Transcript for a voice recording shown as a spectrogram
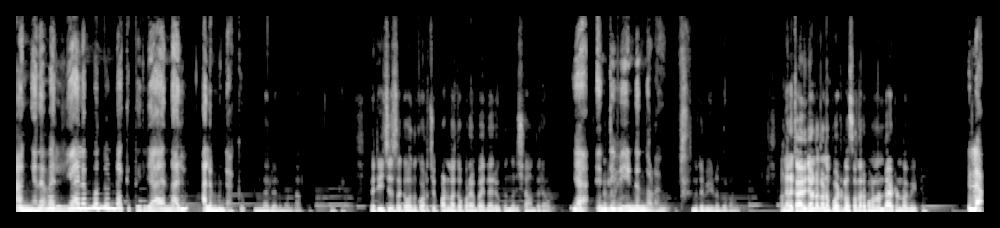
അങ്ങനെ വലിയ അലമ്പൊന്നും ഉണ്ടാക്കത്തില്ല. എന്നാലും അലമ്പുണ്ടാക്കും. എന്നാലും അലമ്പുണ്ടാക്കും. ഓക്കെ ഇപ്പൊ ടീച്ചേഴ്സ് ഒക്കെ വന്ന് കുറച്ച് പള്ളൊക്കെ പറയുമ്പോൾ എല്ലാവരും ഒക്കെ ഒന്ന് ശാന്തരാവും. യാ എന്നിട്ട് വീണ്ടും തുടങ്ങും. എന്നിട്ട് വീണ്ടും തുടങ്ങും. അങ്ങനെ കരഞ്ഞോണ്ടങ്ങനെ പോയിട്ടുള്ള സന്ദർഭങ്ങൾ ഉണ്ടായിട്ടുണ്ടോ വീട്ടിൽ? ഇല്ല.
